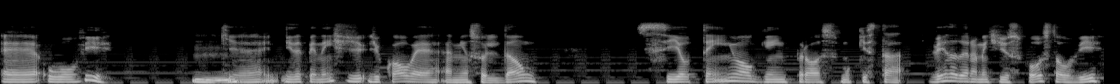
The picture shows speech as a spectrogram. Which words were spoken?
é o ouvir. Uhum. Que é, independente de, de qual é a minha solidão, se eu tenho alguém próximo que está verdadeiramente disposto a ouvir,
